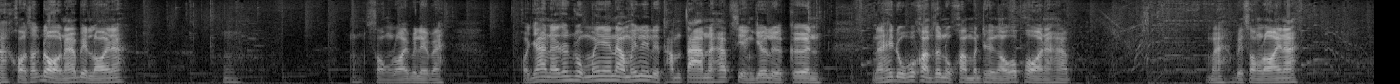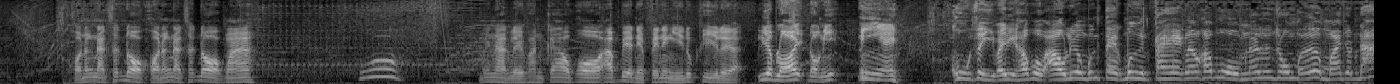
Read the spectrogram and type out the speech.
าขอสักดอกนะเบ็ดร้อยนะสองร้อยไปเลยไป ขออนุญาตนะท่านผู้ชมไม่แนะนำให้เลยหรือทำตามนะครับ เสียงเยอะเหลือเกิน นะ ให้ดูเพื่อความสนุกความบันเทิงเอาก็พอนะครับ มาเบ็ดสองร้อยนะ ขอหนักๆสักดอกขอหนักๆสักดอกมาโอ้ไม่หนักเลยพันเก้าพออัปเดตเนี่ยเป็นอย่างนี้ทุกทีเลยอะเรียบร้อย ดอกนี้ นี่ไง คูสี่ไปดิครับผมเอาเรื่องเพิ่งแตกหมื่นแตกแล้วครับผมนะท่านผู้ชมเออมาจนได้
